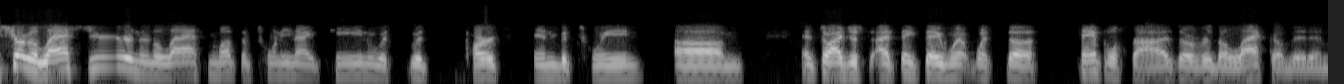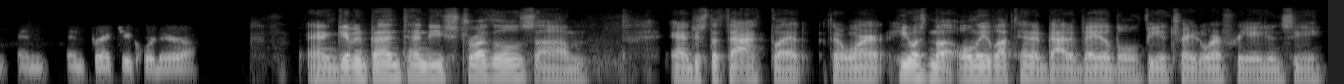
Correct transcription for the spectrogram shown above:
struggled last year and then the last month of 2019 with with parts in between. Um, and so I just I think they went with the sample size over the lack of it in in, in Franchy Cordero. And given Benintendi's struggles, um, and just the fact that there weren't he wasn't the only left-handed bat available via trade or free agency.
